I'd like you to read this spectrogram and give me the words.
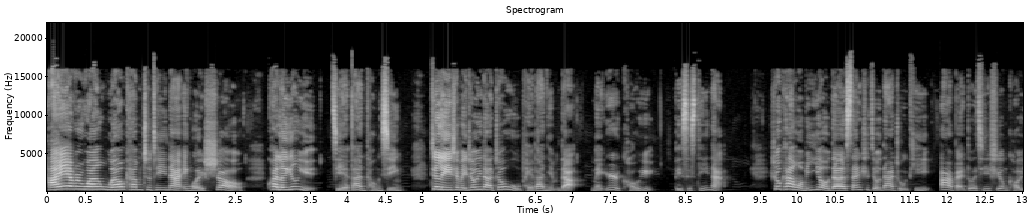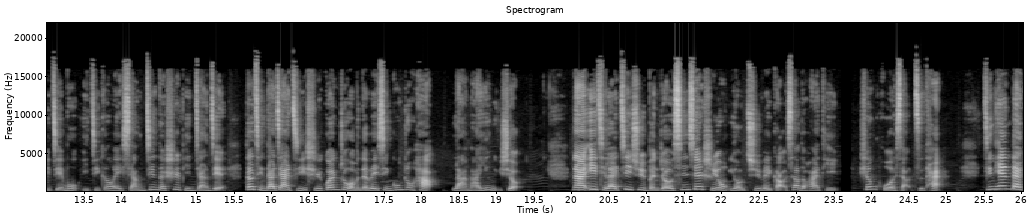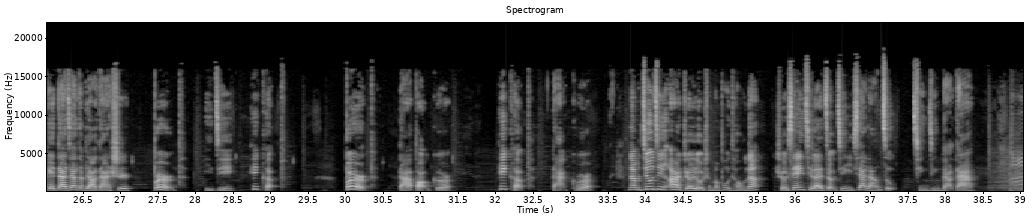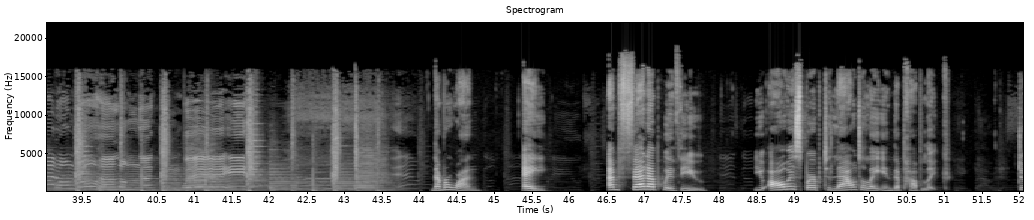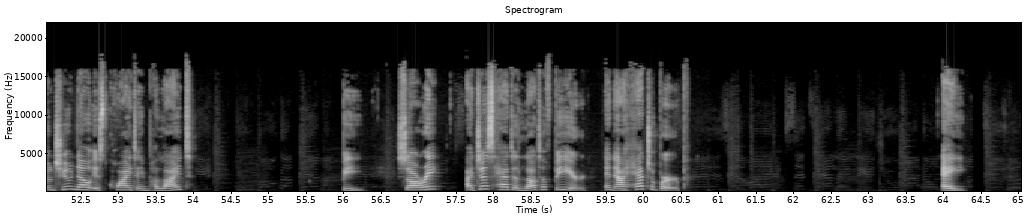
Hi everyone, welcome to Tina English Show。快乐英语结伴同行，这里是每周一到周五陪伴你们的每日口语。This is Tina。收看我们已有的三十九大主题、二百多期实用口语节目以及更为详尽的视频讲解，都请大家及时关注我们的微信公众号“辣妈英语秀”。那一起来继续本周新鲜、实用又趣味、搞笑的话题——生活小姿态。今天带给大家的表达是 burp 以及 hiccup。burp 打饱嗝，hiccup 打嗝。那么究竟二者有什么不同呢？首先，一起来走进以下两组情景表达。Number one, A. I'm fed up with you. You always burp too loudly in the public. Don't you know it's quite impolite? B. Sorry, I just had a lot of beer and I had to burp. A.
